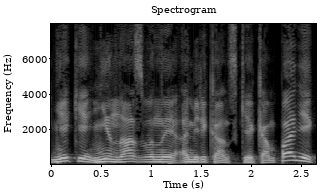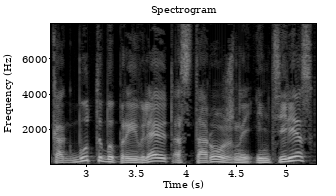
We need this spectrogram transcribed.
некие неназванные американские компании как будто бы проявляют осторожный интерес.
